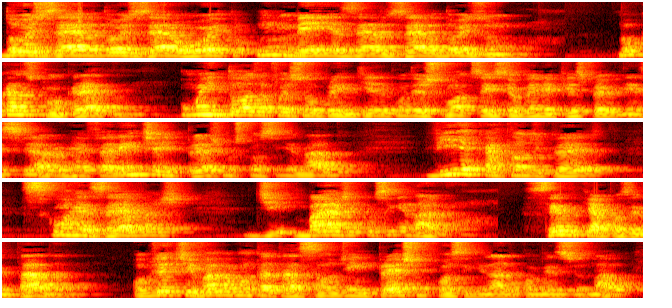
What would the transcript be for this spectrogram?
001397170202081600021. No caso concreto, uma idosa foi surpreendida com descontos em seu benefício previdenciário referente a empréstimos consignados via cartão de crédito com reservas de margem consignável. Sendo que a aposentada objetivava a contratação de empréstimo consignado convencional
